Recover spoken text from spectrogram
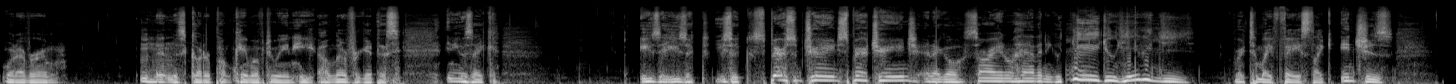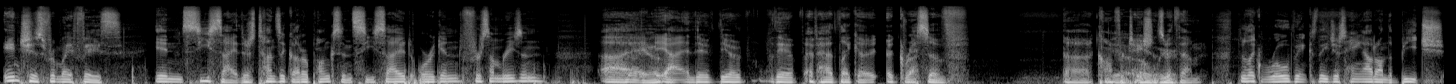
whatever, and, Mhm. and this gutter punk came up to me and he I'll never forget this. And he was like He's a, he's a, he's like, spare some change, spare change. And I go, sorry, I don't have any. He goes, yeah, you don't have any. Right to my face, like inches, inches from my face. in Seaside. There's tons of gutter punks in Seaside, Oregon, for some reason. Uh, Oh, yeah? yeah. and they've they're they've I've had like a aggressive uh, confrontations weird. with them. They're like roving because they just hang out on the beach.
